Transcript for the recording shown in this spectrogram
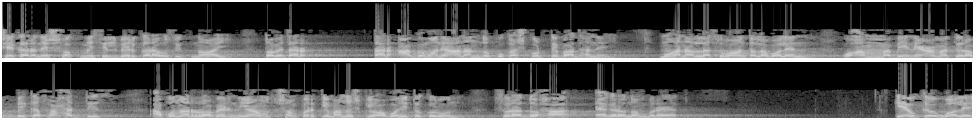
সে কারণে শোক মিছিল বের করা উচিত নয়, তবে তার তার আগমনে আনন্দ প্রকাশ করতে বাধা নেই। মহান আল্লাহ সুবাহতাল্লাহ বলেন ও আম্মা বিনে আমাতে রব্বিকা ফাহাদ্দিস। আপনার রবের নিয়ামত সম্পর্কে মানুষকে অবহিত করুন। সুরা দোহা, এগারো নম্বর আয়াত। কেউ কেউ বলে,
